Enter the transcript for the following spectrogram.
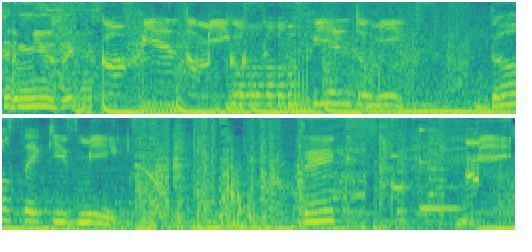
Confía en tu mix. Confía en tu mix. 2X Mix. Tech Mix.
